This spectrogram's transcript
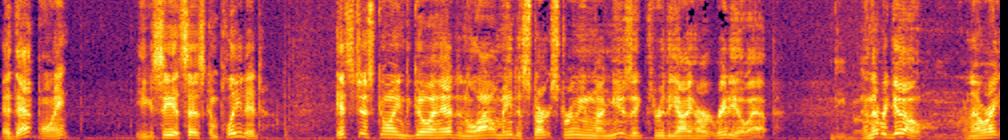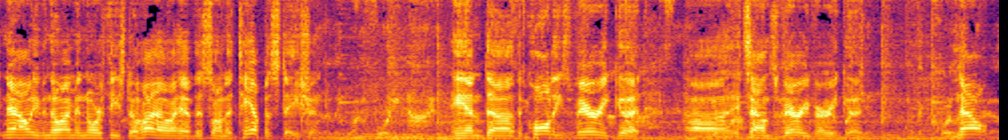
at that point, you can see it says completed. It's just going to go ahead and allow me to start streaming my music through the iHeartRadio app. And there we go. Now right now, even though I'm in Northeast Ohio, I have this on a Tampa station. And uh, the quality's very good. Uh, it sounds very, very good. Now,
